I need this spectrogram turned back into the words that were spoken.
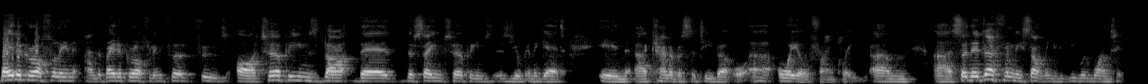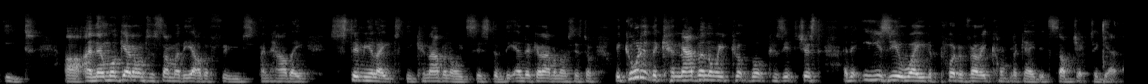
Beta caryophyllene and the beta caryophyllene foods are terpenes, but they're the same terpenes as you're going to get in uh, cannabis sativa or, uh, oil, frankly. Um, so they're definitely something that you would want to eat. Uh, and then we'll get on to some of the other foods and how they stimulate the cannabinoid system, the endocannabinoid system. We call it the cannabinoid cookbook because it's just an easier way to put a very complicated subject together.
